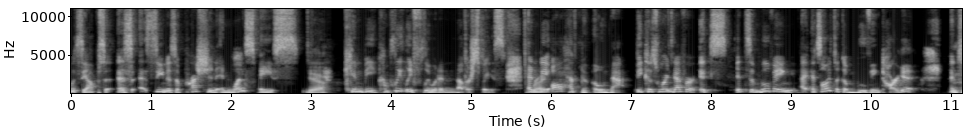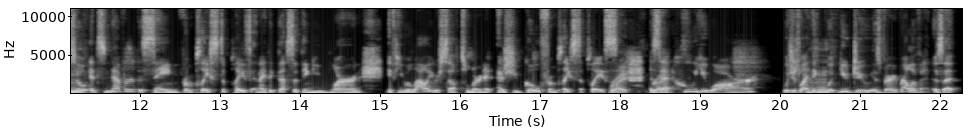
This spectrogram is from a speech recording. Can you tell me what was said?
what's the opposite as, as, seen as oppression in one space yeah can be completely fluid in another space and right. we all have to own that because we're never it's it's a moving it's always like a moving target and mm-hmm. so it's never the same from place to place and i think that's the thing you learn if you allow yourself to learn it as you go from place to place right is right. that who you are which is why i think mm-hmm. what you do is very relevant is that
